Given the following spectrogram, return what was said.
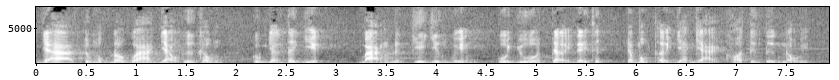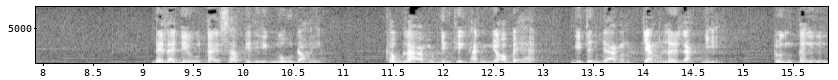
và tung một đóa hoa vào hư không cũng dẫn tới việc bạn được chia dương quyền của vua trời đế thích trong một thời gian dài khó tưởng tượng nổi. Đây là điều tại sao Kinh Hiền Ngu nói không làm những thiền hành nhỏ bé vì tin rằng chẳng lợi lạc gì, tuần tự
